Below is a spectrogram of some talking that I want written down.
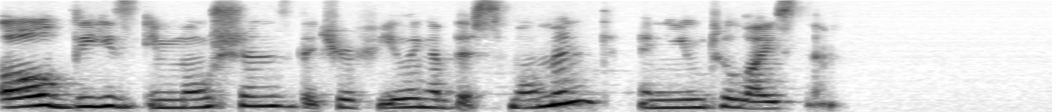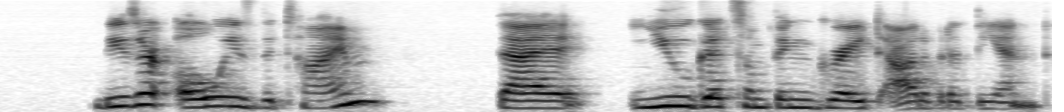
all these emotions that you're feeling at this moment and utilize them. These are always the time that you get something great out of it at the end.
